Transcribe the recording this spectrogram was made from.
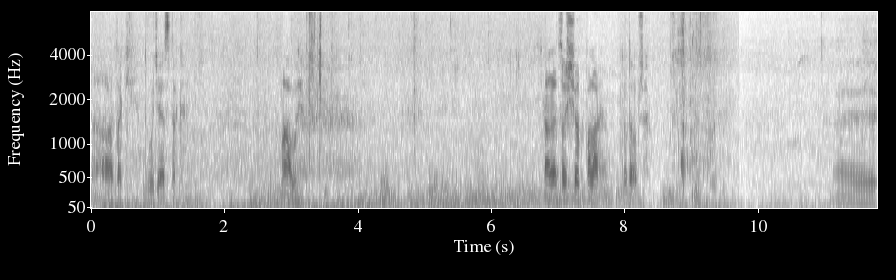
A taki dwudziestak. Mały. Ale coś się odpalają, to dobrze. Yy,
